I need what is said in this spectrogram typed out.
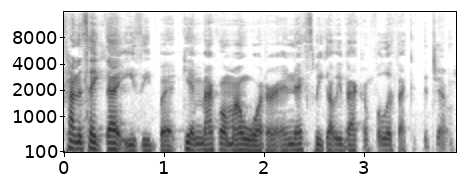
trying to take that easy, but getting back on my water, and next week I'll be back in full effect at the gym.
